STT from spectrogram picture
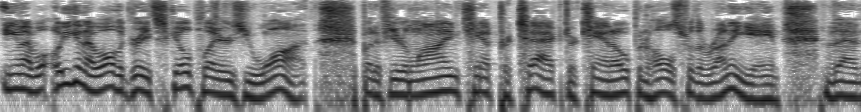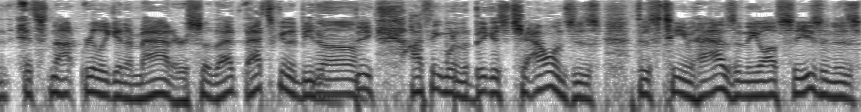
you you can have all the great skill players you want, but if your line can't protect or can't open holes for the running game, then it's not really going to matter. So that that's going to be No. the big. I think one of the biggest challenges this team has in the offseason is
